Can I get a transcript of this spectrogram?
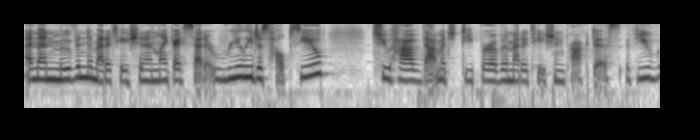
and then move into meditation. And like I said, it really just helps you to have that much deeper of a meditation practice. If you've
